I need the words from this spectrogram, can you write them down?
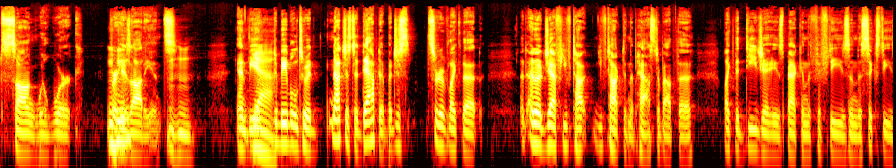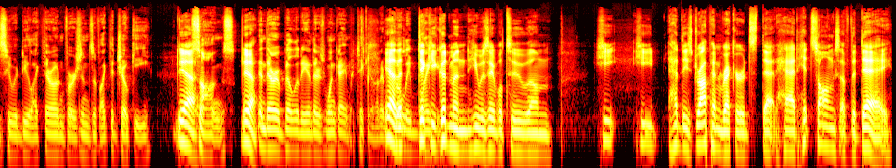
song will work for his mm-hmm. audience mm-hmm. and be Yeah. to be able to ad- not just adapt it, but just sort of like that. I I know Jeff, you've talked you've talked in the past about the like the DJs back in the fifties and the sixties who would do like their own versions of like the jokey yeah, songs. Yeah. and their ability. And there's one guy in particular. and I'm yeah. totally that Dickie blanking. Goodman, he was able to. Um, he he had these drop-in records that had hit songs of the day,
